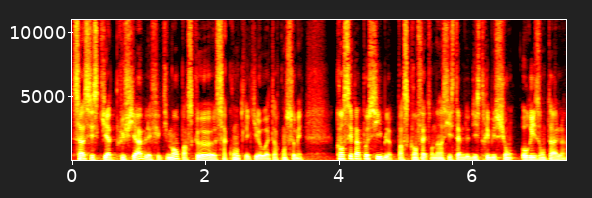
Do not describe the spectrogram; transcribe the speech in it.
Ça, c'est ce qu'il y a de plus fiable, effectivement, parce que ça compte les kilowattheures consommés. Quand c'est pas possible, parce qu'en fait, on a un système de distribution horizontale,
